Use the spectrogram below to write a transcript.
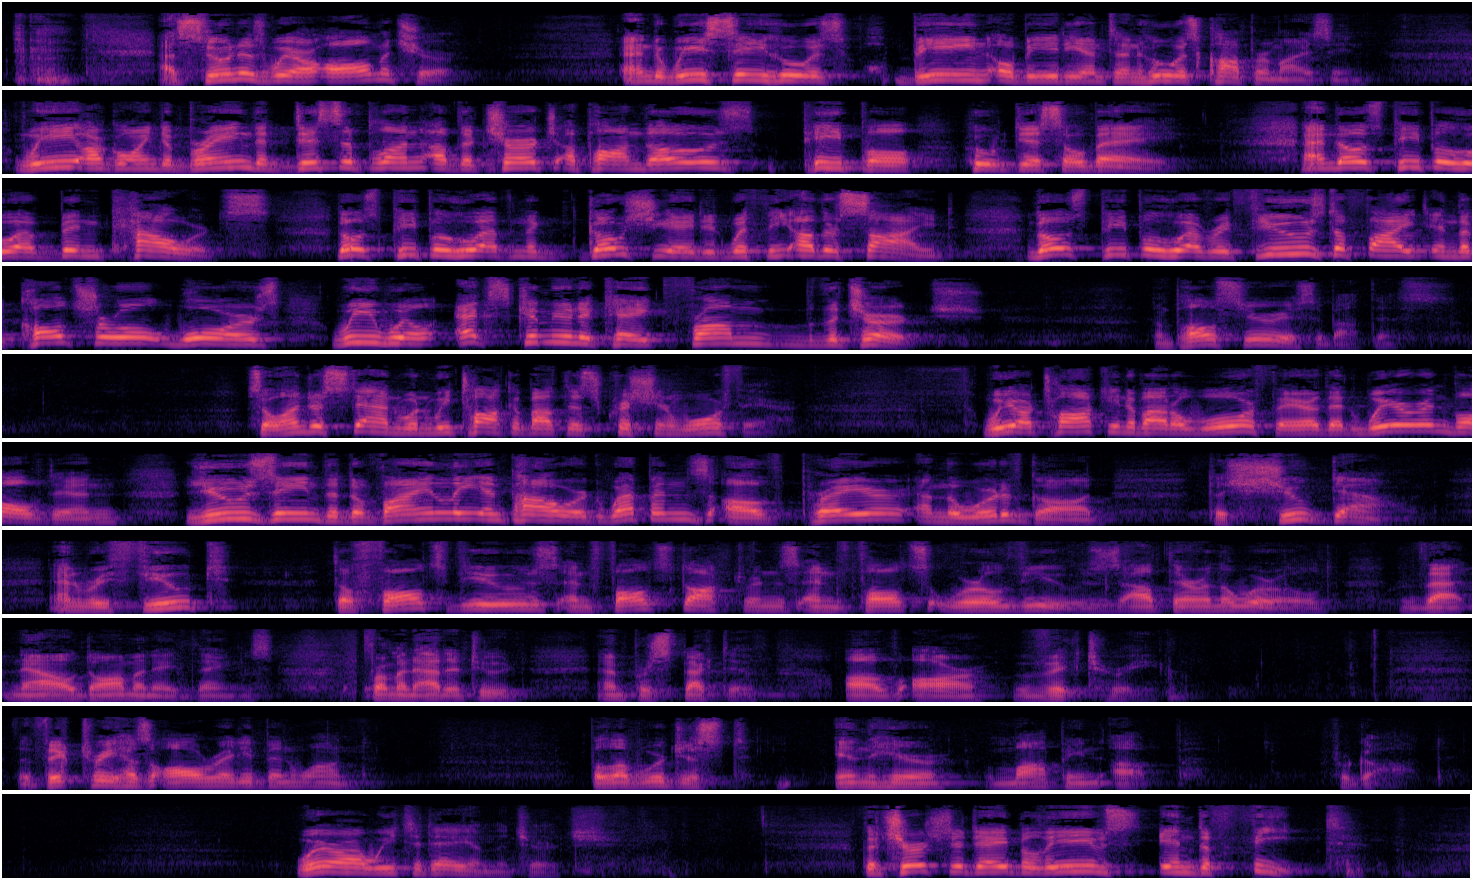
as soon as we are all mature and we see who is being obedient and who is compromising, we are going to bring the discipline of the church upon those people who disobey and those people who have been cowards those people who have negotiated with the other side, those people who have refused to fight in the cultural wars, we will excommunicate from the church. And Paul's serious about this. So understand when we talk about this Christian warfare, we are talking about a warfare that we're involved in using the divinely empowered weapons of prayer and the Word of God to shoot down and refute the false views and false doctrines and false worldviews out there in the world that now dominate things from an attitude and perspective of our victory. The victory has already been won. Beloved, we're just in here mopping up for God. Where are we today in the church? The church today believes in defeat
